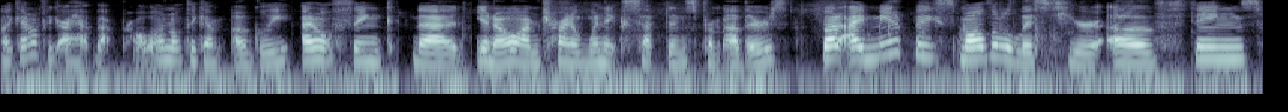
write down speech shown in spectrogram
like, I don't think I have that problem. I don't think I'm ugly. I don't think that, you know, I'm trying to win acceptance from others. But I made up a small little list here of things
